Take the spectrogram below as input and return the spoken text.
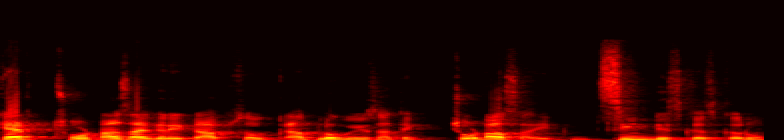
खैर, छोटा सा अगर एक आप आप लोगों के साथ एक छोटा सा एक सीन डिस्कस करूँ।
